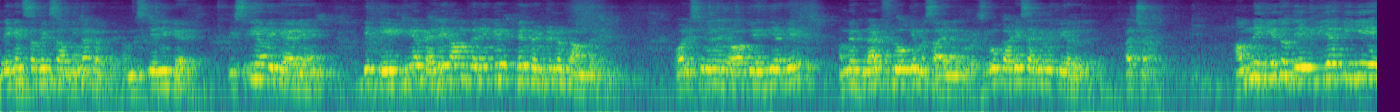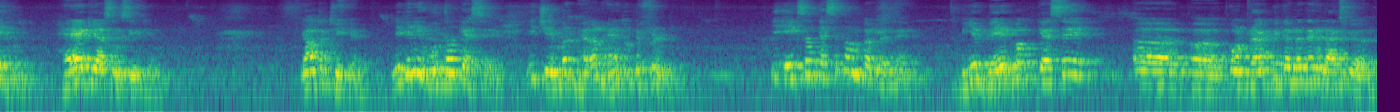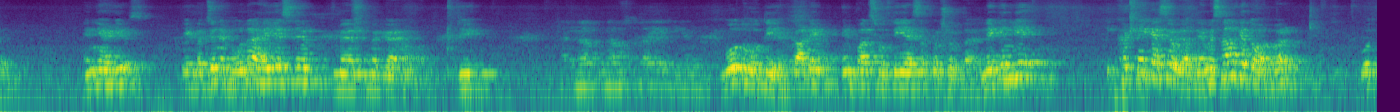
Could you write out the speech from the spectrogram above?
लेकिन सब एक साथ नहीं ना करते, हम इसलिए नहीं कह रहे। इसलिए हम ये कह रहे हैं कि एट्रिया पहले काम करेंगे, फिर वेंट्रिकल काम करेंगे। और इसलिए मैंने जवाब दे दिया कि हमें ब्लड फ्लो के मसाइल हैं थोड़े से। वो कार्डिक साइकिल में क्लियर हो। जाए अच्छा हमने ये तो देख लिया कि ये है क्या सिंसीटियम यहाँ तक ठीक है। लेकिन ये होता कैसे? ये चेम्बर बैरल हैं तो डिफरेंट ये एक साथ कैसे काम कर लेते हैं? ये बेक वक्त कैसे कॉन्ट्रैक्ट भी कर लेते हैं रिलैक्स भी जाते हैं। एनी आइडियाज़ एक बच्चे ने बोला है, ये इसलिए मैं मैं कह रहा हूँ। जी। वो तो होती है, कार्डिक इम्पल्स होती है, सब कुछ होता है। लेकिन ये इकट्ठे कैसे हो जाते हैं? मिसाल के तौर पर, वो,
